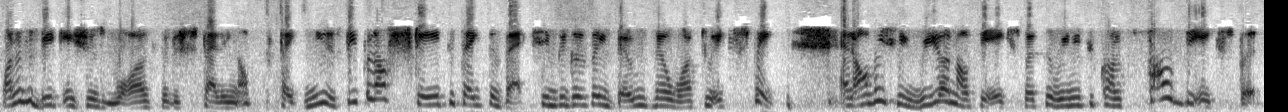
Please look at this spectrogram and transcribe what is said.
One of the big issues was the dispelling of fake news. People are scared to take the vaccine because they don't know what to expect. And obviously, we are not the experts, so we need to consult the experts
